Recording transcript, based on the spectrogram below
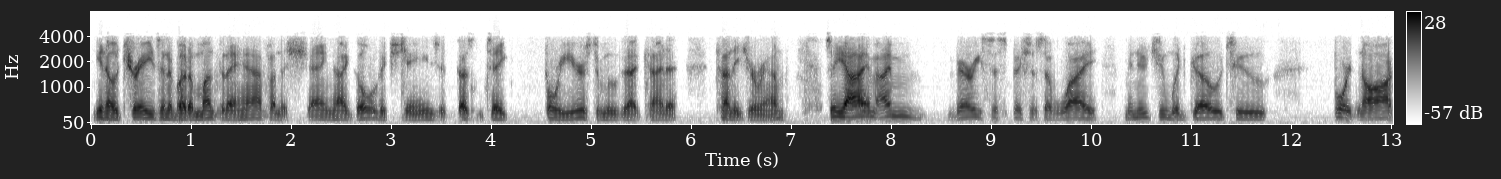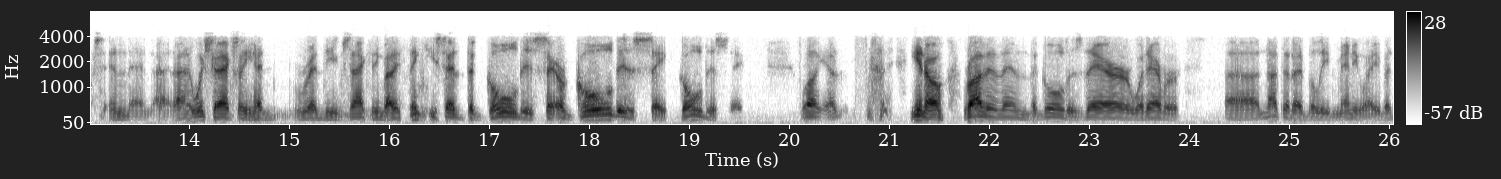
you know, trades in about a month and a half on the Shanghai Gold Exchange. It doesn't take four years to move that kind of tonnage around. So yeah, I'm I'm very suspicious of why Mnuchin would go to Fort Knox, and, and I wish I actually had read the exact thing, but I think he said the gold is safe, or gold is safe. Gold is safe. Well, you know, rather than the gold is there or whatever. Uh, not that I believe him anyway, but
